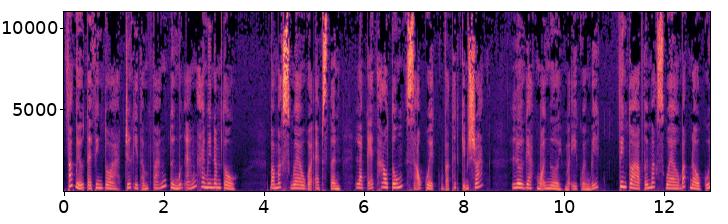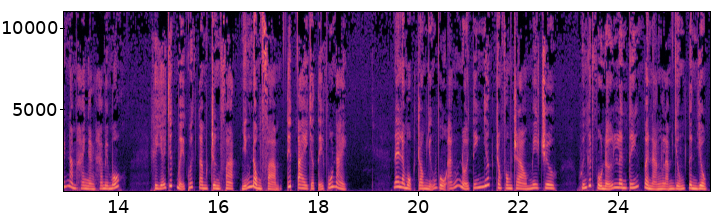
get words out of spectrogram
Phát biểu tại phiên tòa trước khi thẩm phán tuyên mức án 20 năm tù, bà Maxwell gọi Epstein là kẻ thao túng, xảo quyệt và thích kiểm soát, lừa gạt mọi người mà y quen biết. Phiên tòa với Maxwell bắt đầu cuối năm 2021, khi giới chức Mỹ quyết tâm trừng phạt những đồng phạm tiếp tay cho tỷ phú này. Đây là một trong những vụ án nổi tiếng nhất trong phong trào Me Too, khuyến khích phụ nữ lên tiếng về nạn lạm dụng tình dục,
